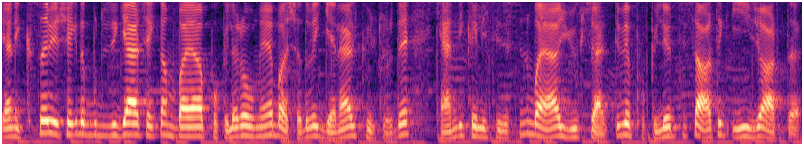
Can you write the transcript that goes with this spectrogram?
Yani kısa bir şekilde bu dizi gerçekten bayağı popüler olmaya başladı ve genel kültürde kendi kalitesini bayağı yükseltti ve popülaritesi artık iyice arttı.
